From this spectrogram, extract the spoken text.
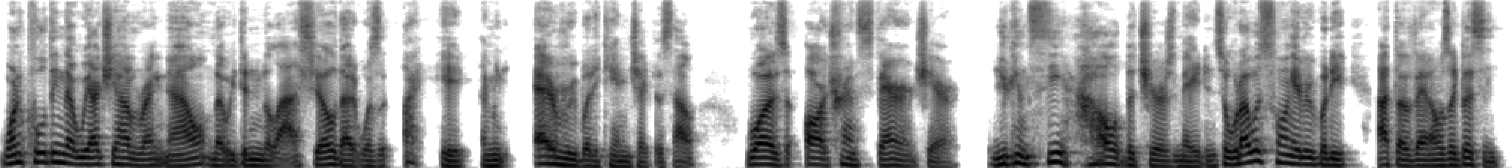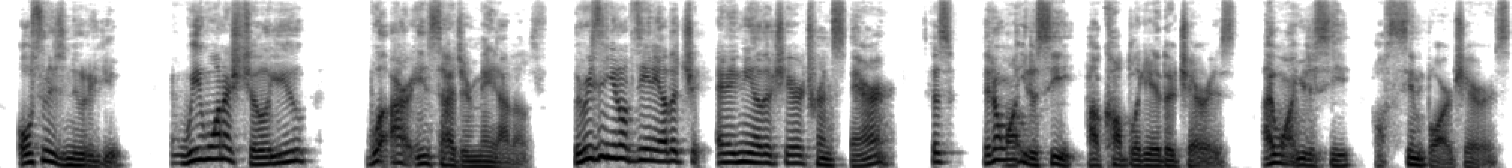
One cool thing that we actually have right now that we did in the last show that was a hit. I mean, everybody came and checked this out was our transparent chair. You can see how the chair is made. And so what I was telling everybody at the event, I was like, listen, Olsen is new to you. We want to show you what our insides are made out of. The reason you don't see any other cha- any other chair transparent is because they don't want you to see how complicated their chair is. I want you to see how simple our chair is.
